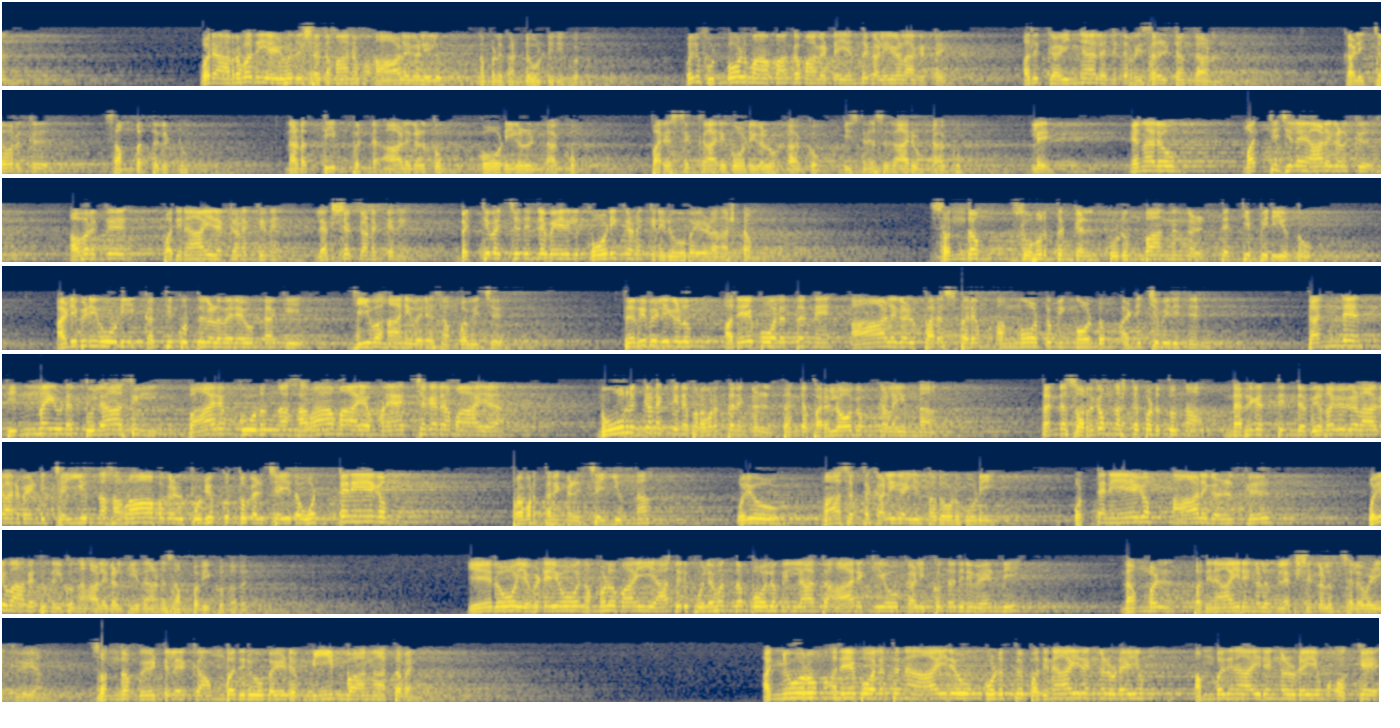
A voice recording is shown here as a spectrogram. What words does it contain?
ഒരു അറുപത് എഴുപത് ശതമാനം ആളുകളിലും നമ്മൾ കണ്ടുകൊണ്ടിരിക്കുന്നു. ഒരു ഫുട്ബോൾ മാമാങ്കമാകട്ടെ എന്ത് കളികളാകട്ടെ അത് കഴിഞ്ഞാൽ അതിന്റെ റിസൾട്ട് എന്താണ്? കളിച്ചവർക്ക് സമ്പത്ത് കിട്ടും. നടത്തിപ്പിന്റെ ആളുകൾക്കും കോടികൾ ഉണ്ടാക്കും. പരസ്യക്കാർ കോടികൾ ഉണ്ടാക്കും. ബിസിനസ്സുകാരുണ്ടാക്കും അല്ലേ? എന്നാലോ മറ്റ് ചില ആളുകൾക്ക് അവർക്ക് പതിനായിരക്കണക്കിന് ലക്ഷക്കണക്കിന് ബെറ്റ് വെച്ചതിന്റെ പേരിൽ കോടിക്കണക്കിന് രൂപയുടെ നഷ്ടം. സ്വന്തം സുഹൃത്തുക്കൾ കുടുംബാംഗങ്ങൾ തെറ്റിപ്പിരിയുന്നു. അടിപിടി കൂടി കത്തിക്കുത്തുകൾ വരെ ഉണ്ടാക്കി ജീവഹാനി വരെ സംഭവിച്ച്. തെറിവിളികളും അതേപോലെ തന്നെ ആളുകൾ പരസ്പരം അങ്ങോട്ടും ഇങ്ങോട്ടും അടിച്ചു പിരിഞ്ഞ്. തന്റെ തിന്മയുടെ തുലാസിൽ ഭാരം കൂടുന്ന ഹറാമായ മ്ലേച്ഛകരമായ നൂറുകണക്കിന് പ്രവർത്തനങ്ങൾ തന്റെ പരലോകം കളയുന്ന തന്റെ സ്വർഗം നഷ്ടപ്പെടുത്തുന്ന നരകത്തിന്റെ വിറകുകളാകാൻ വേണ്ടി ചെയ്യുന്ന ഹറാമുകൾ പുഴുക്കുത്തുകൾ ചെയ്ത ഒട്ടനേകം പ്രവർത്തനങ്ങൾ ചെയ്യുന്ന ഒരു മാസത്തെ കളി കഴിയുന്നതോടുകൂടി ഒട്ടനേകം ആളുകൾക്ക് ഒരു ഭാഗത്ത് നിൽക്കുന്ന ആളുകൾക്ക് ഇതാണ് സംഭവിക്കുന്നത്. ഏതോ എവിടെയോ നമ്മളുമായി യാതൊരു പുലബന്ധം പോലും ഇല്ലാത്ത ആരൊക്കെയോ കളിക്കുന്നതിന് വേണ്ടി നമ്മൾ പതിനായിരങ്ങളും ലക്ഷങ്ങളും ചെലവഴിക്കുകയാണ്. സ്വന്തം വീട്ടിലേക്ക് അമ്പത് രൂപയുടെ മീൻ വാങ്ങാത്തവൻ. അഞ്ഞൂറും അതേപോലെ തന്നെ ആയിരവും കൊടുത്ത് പതിനായിരങ്ങളുടെയും അമ്പതിനായിരങ്ങളുടെയും ഒക്കെ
